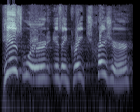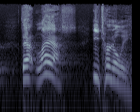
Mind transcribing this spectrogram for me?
His Word is a great treasure that lasts eternally.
